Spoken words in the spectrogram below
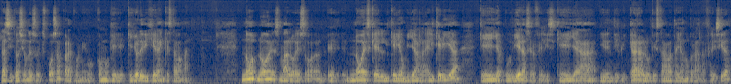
la situación de su esposa para conmigo, como que, que yo le dijera en que estaba mal. No, no es malo eso, eh, no es que él quería humillarla, él quería que ella pudiera ser feliz, que ella identificara lo que estaba batallando para la felicidad.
